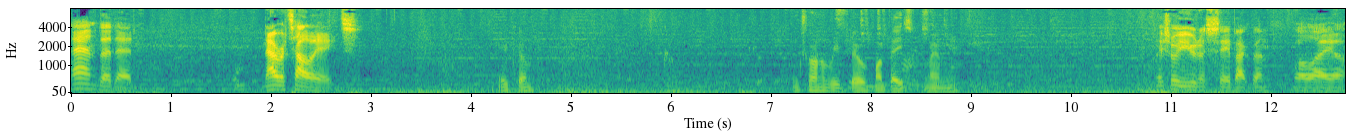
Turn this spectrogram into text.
And they're dead. Now retaliate. Here you come. I'm trying to rebuild my base at the moment. Make sure your units stay back then while I uh,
